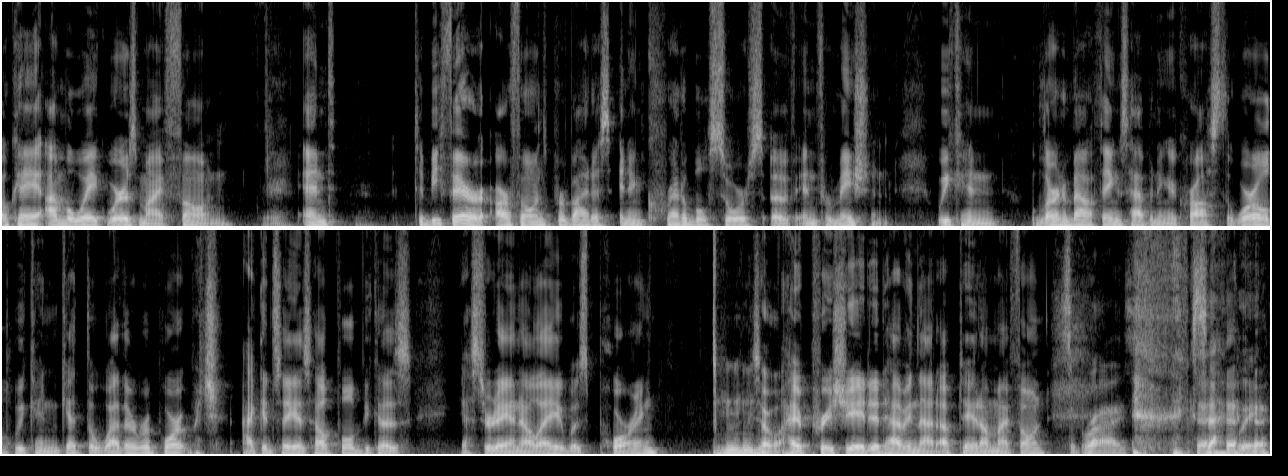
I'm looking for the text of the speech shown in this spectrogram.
okay, I'm awake, where's my phone? Yeah. And to be fair, our phones provide us an incredible source of information. We can learn about things happening across the world. We can get the weather report, which I could say is helpful because yesterday in LA it was pouring. so I appreciated having that update on my phone. Surprise. exactly.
